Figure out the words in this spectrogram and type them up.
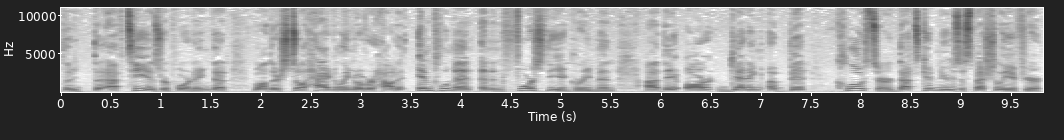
The, the FT is reporting that while they're still haggling over how to implement and enforce the agreement, uh, they are getting a bit closer. That's good news, especially if you're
